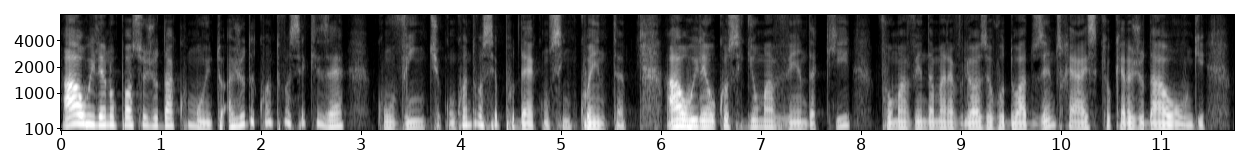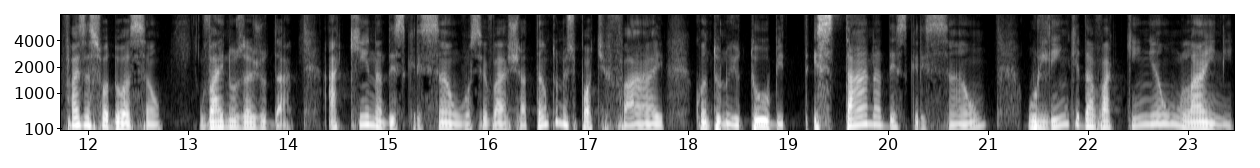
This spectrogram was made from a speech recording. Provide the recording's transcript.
Ah, William, não posso ajudar com muito. Ajuda quanto você quiser, com 20, com quanto você puder, com 50. Ah, William, eu consegui uma venda aqui, foi uma venda maravilhosa, eu vou doar 200 reais que eu quero ajudar a ONG. Faz a sua doação vai nos ajudar. Aqui na descrição você vai achar tanto no Spotify quanto no YouTube está na descrição o link da vaquinha online.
